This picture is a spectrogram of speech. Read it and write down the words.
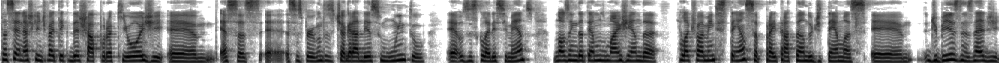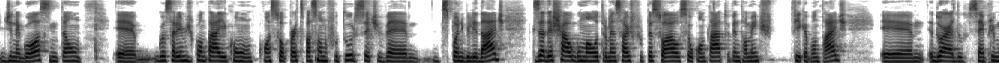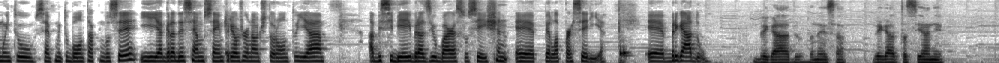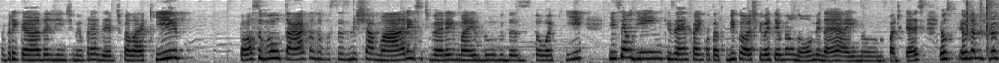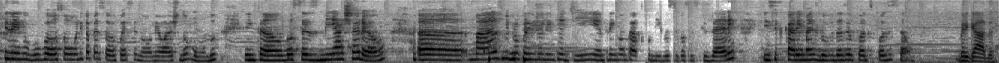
Tassiana, acho que a gente vai ter que deixar por aqui hoje é, essas, é, essas perguntas. Eu te agradeço muito é, os esclarecimentos. Nós ainda temos uma agenda relativamente extensa para ir tratando de temas é, de business, né, de, de negócio, então é, gostaríamos de contar aí com, com a sua participação no futuro, se você tiver disponibilidade. Quiser deixar alguma outra mensagem para o pessoal, seu contato, eventualmente fique à vontade. É, Eduardo, sempre muito, sempre muito bom estar com você e agradecemos sempre ao Jornal de Toronto e à a BCBA Brasil Bar Association é, pela parceria. É, obrigado. Obrigado, Vanessa. Obrigado, Tassiane. Obrigada, gente. Meu prazer de falar aqui. Posso voltar quando vocês me chamarem. Se tiverem mais dúvidas, estou aqui. E se alguém quiser entrar em contato comigo, eu acho que vai ter o meu nome, né, aí no, no podcast. Eu, eu já me procurei no Google, eu sou a única pessoa com esse nome, eu acho, no mundo. Então, vocês me acharão. Uh, mas me procurem no LinkedIn, entrem em contato comigo se vocês quiserem. E se ficarem mais dúvidas, eu estou à disposição. Obrigada.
